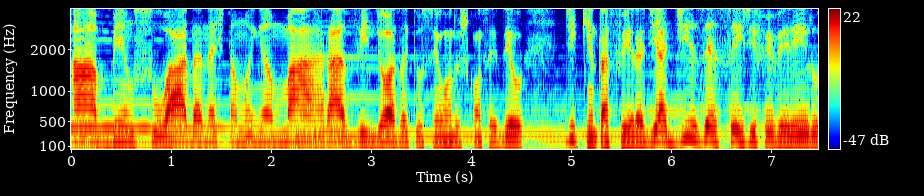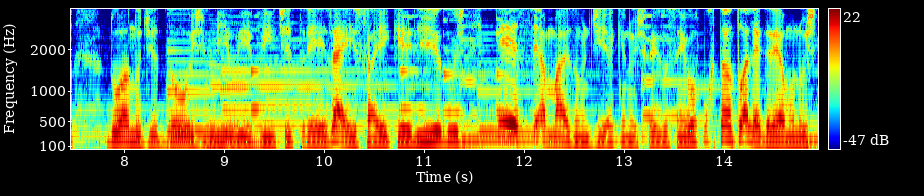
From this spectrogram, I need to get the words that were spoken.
abençoada, nesta manhã maravilhosa que o Senhor nos concedeu, de quinta-feira, dia 16 de fevereiro do ano de 2023. É isso aí, queridos. Esse é mais um dia que nos fez o Senhor, portanto, alegremos-nos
